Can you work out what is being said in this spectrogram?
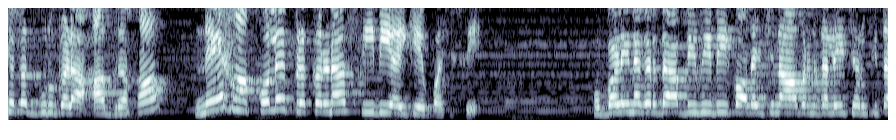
ಜಗದ್ಗುರುಗಳ ಆಗ್ರಹ, ನೇಹಾ ಕೊಲೆ ಪ್ರಕರಣ ಸಿಬಿಐಗೆ ವಹಿಸಿ. ಹುಬ್ಬಳ್ಳಿ ನಗರದ ಬಿವಿಬಿ ಕಾಲೇಜಿನ ಆವರಣದಲ್ಲಿ ಜರುಗಿದ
